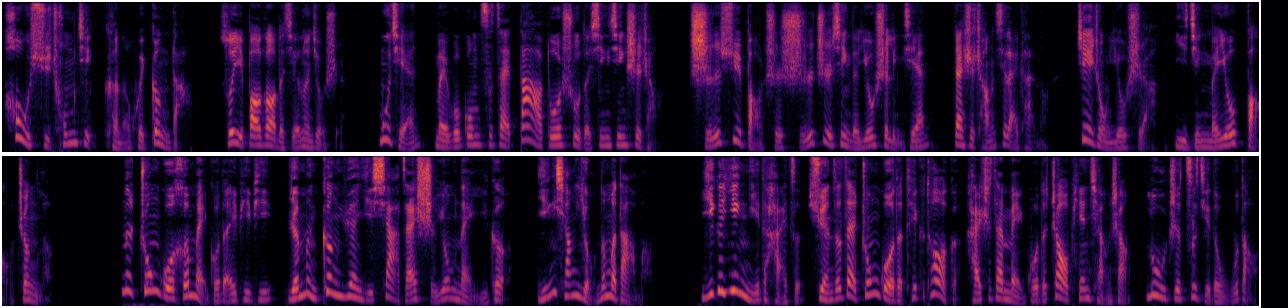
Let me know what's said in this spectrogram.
后续冲劲可能会更大。所以报告的结论就是，目前美国公司在大多数的新兴市场。持续保持实质性的优势领先，但是长期来看呢，这种优势啊已经没有保证了。那中国和美国的 APP，人们更愿意下载使用哪一个？影响有那么大吗？一个印尼的孩子选择在中国的 TikTok 还是在美国的照片墙上录制自己的舞蹈，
